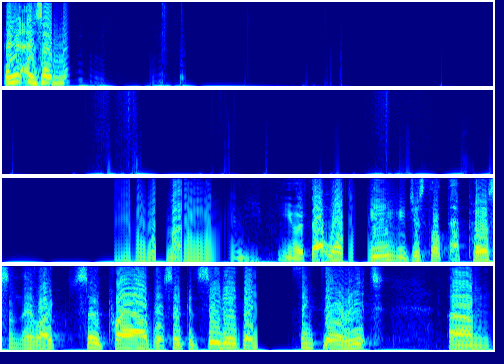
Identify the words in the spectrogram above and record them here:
And, and so with money and you know if that wasn't you you just thought that person they're like so proud they're so conceited they think they're it um,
